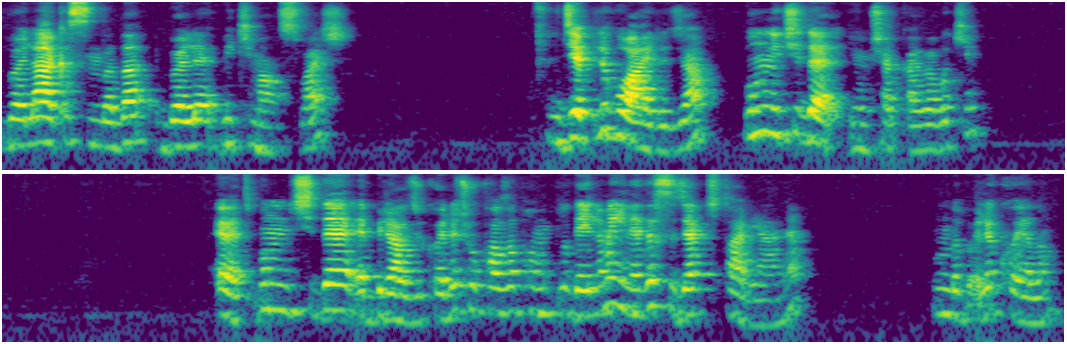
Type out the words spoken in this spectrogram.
Böyle arkasında da böyle Mickey Mouse var. Cepli bu ayrıca. Bunun içi de yumuşak galiba bakayım. Evet bunun içi de e, birazcık öyle. Çok fazla pamuklu değil ama yine de sıcak tutar yani. Bunu da böyle koyalım.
